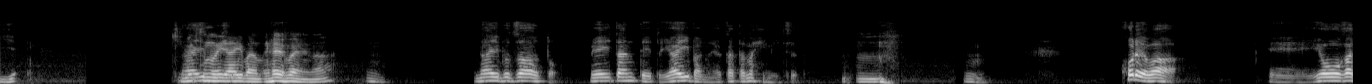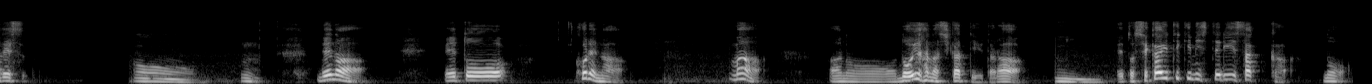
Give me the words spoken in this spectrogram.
いや。鬼滅の刃の刃やな。うん。内物アウト。名探偵と刃の館の秘密。うん。うん。これは、えー洋画です。おーうん。でな、えっ、と、これな、まあ、あのーどういう話かって言ったら、うん。えっと、世界的ミステリー作家の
